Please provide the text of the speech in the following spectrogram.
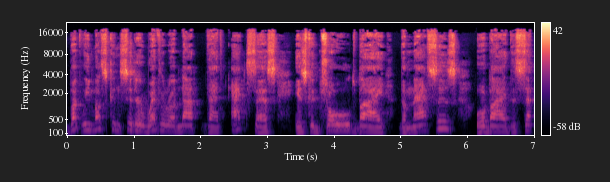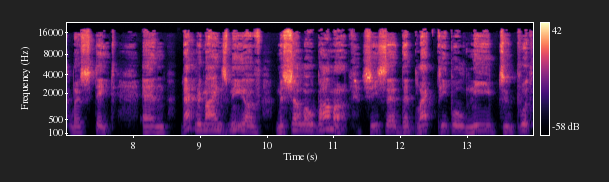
but we must consider whether or not that access is controlled by the masses or by the settler state. And that reminds me of Michelle Obama. She said that black people need to put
